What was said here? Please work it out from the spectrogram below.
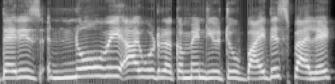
There is no way I would recommend you to buy this palette.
